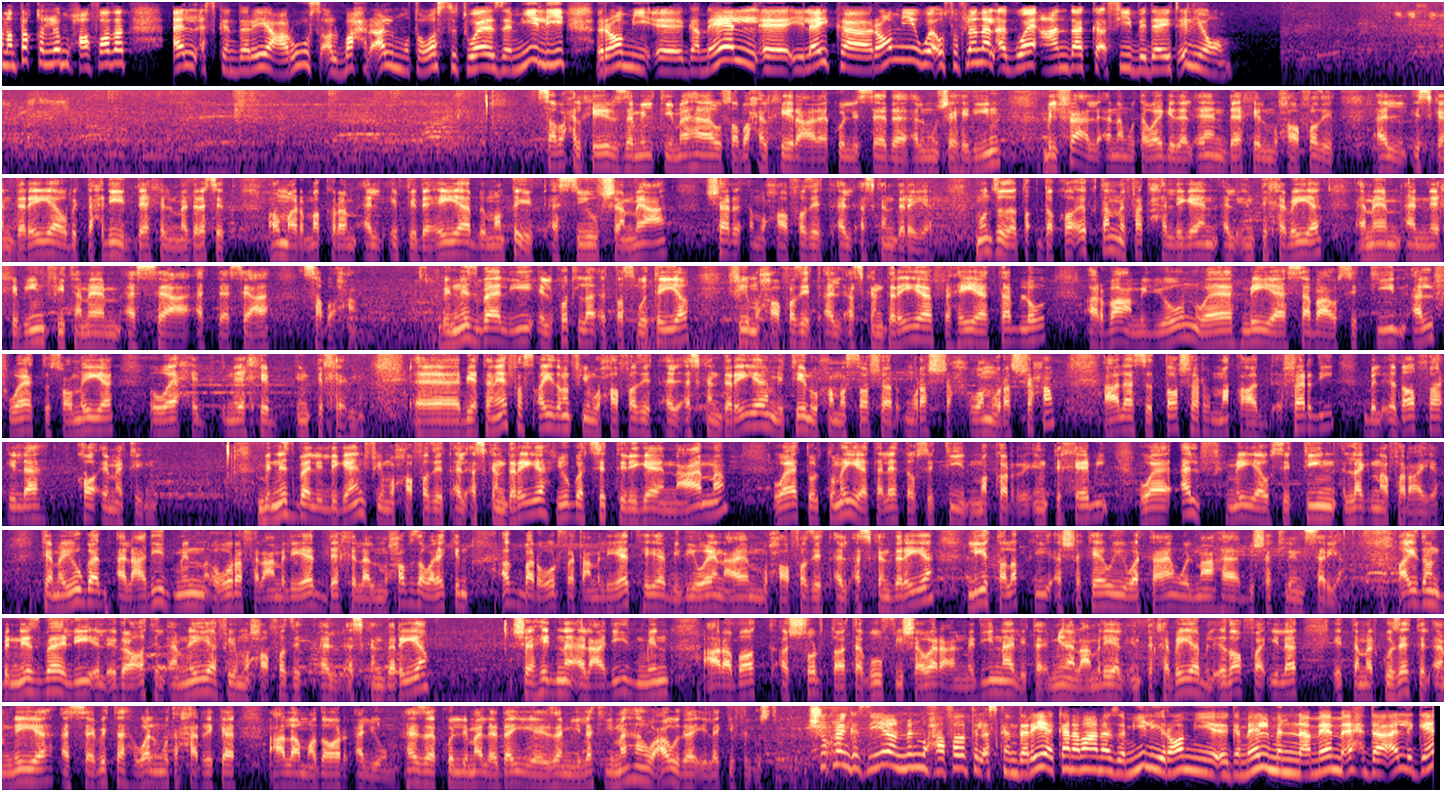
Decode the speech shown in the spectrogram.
هننتقل لمحافظة الإسكندرية عروس البحر المتوسط وزميلي رامي جمال إليك رامي وأوصف لنا الأجواء عندك في بداية اليوم. صباح الخير زميلتي مها وصباح الخير على كل السادة المشاهدين. بالفعل أنا متواجد الآن داخل محافظة الإسكندرية وبالتحديد داخل مدرسة عمر مكرم الابتدائية بمنطقة السيوف شماعة شرق محافظة الإسكندرية. منذ دقائق تم فتح اللجان الانتخابية أمام الناخبين في تمام الساعة التاسعة صباحاً. بالنسبة للكتلة التصويتية في محافظة الأسكندرية فهي تبلغ 4 مليون و 167 ألف و 901 ناخب انتخابي. آه بيتنافس أيضا في محافظة الأسكندرية 215 مرشح ومرشحة على 16 مقعد فردي بالإضافة إلى قائمتين. بالنسبة للجان في محافظة الأسكندرية يوجد ست لجان عامة و363 مقر انتخابي و1160 لجنة فرعية. كما يوجد العديد من غرف العمليات داخل المحافظة ولكن أكبر غرفة عمليات هي بديوان عام محافظة الأسكندرية لتلقي الشكاوي والتعامل معها بشكل سريع. أيضا بالنسبة للإجراءات الأمنية في محافظة الأسكندرية شاهدنا العديد من عربات الشرطة تجوف في شوارع المدينة لتأمين العملية الانتخابية بالإضافة إلى التمركزات الأمنية الثابتة والمتحركة على مدار اليوم. هذا كل ما لدي زميلتي مها وعودة إليك في الأستوديو. شكرا جزيلا من محافظة الإسكندرية. كان معنا زميلي رامي جمال من أمام إحدى اللجان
